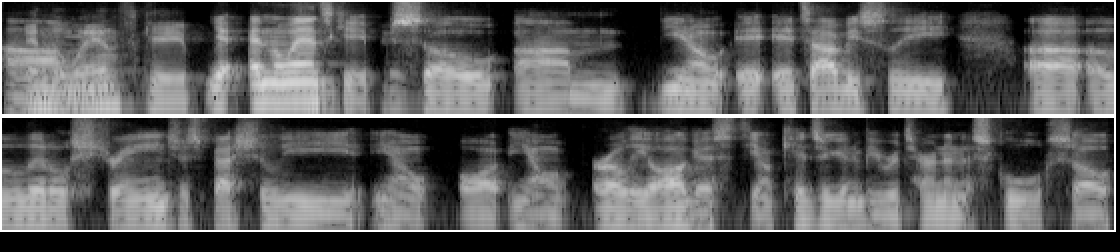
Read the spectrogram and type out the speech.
Um, and the landscape. Yeah, and the landscape. So, um, you know, it, it's obviously uh, a little strange, especially you know, all, you know, early August. You know, kids are going to be returning to school, so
